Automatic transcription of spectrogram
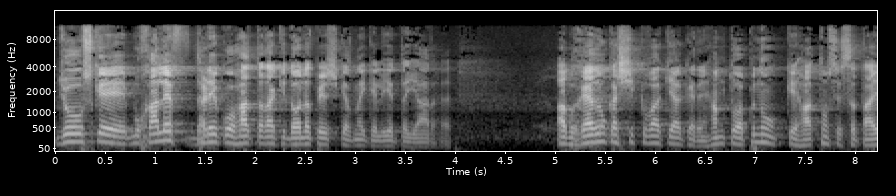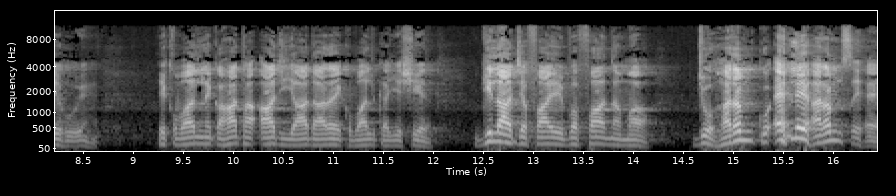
جو اس کے مخالف دھڑے کو ہر طرح کی دولت پیش کرنے کے لیے تیار ہے۔ اب غیروں کا شکوہ کیا کریں؟ ہم تو اپنوں کے ہاتھوں سے ستائے ہوئے ہیں۔ اقبال نے کہا تھا، آج یاد آ رہا ہے اقبال کا یہ شعر، گلا جفائے وفا نما۔ جو حرم کو اہل حرم سے ہے،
